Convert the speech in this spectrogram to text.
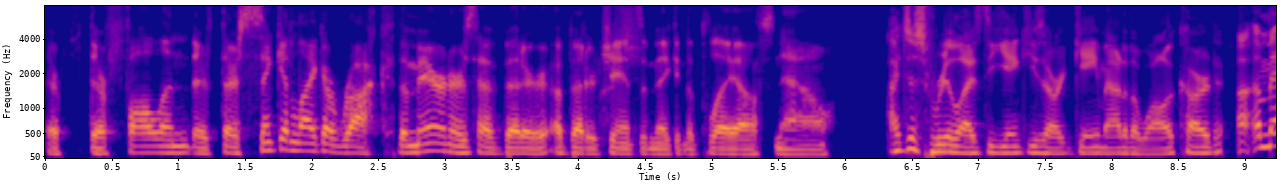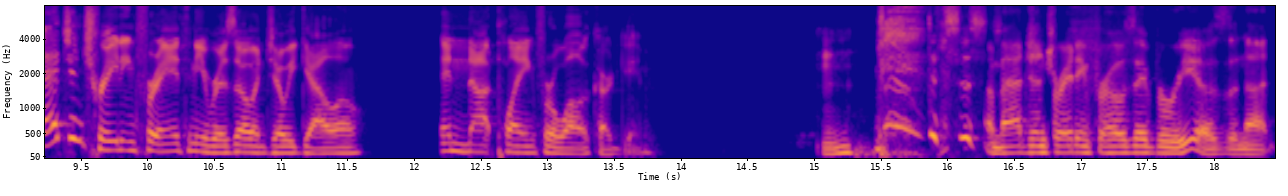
they're they're falling. They're they're sinking like a rock. The Mariners have better a better chance of making the playoffs now. I just realized the Yankees are a game out of the wild card. Uh, imagine trading for Anthony Rizzo and Joey Gallo, and not playing for a wild card game. it's just Imagine trading for Jose Berrios and not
